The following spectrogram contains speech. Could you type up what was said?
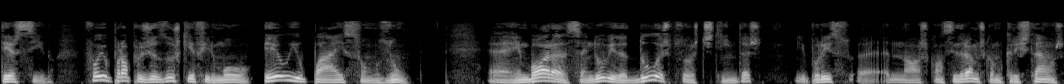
ter sido. Foi o próprio Jesus que afirmou, eu e o Pai somos um. Uh, embora, sem dúvida, duas pessoas distintas, e por isso uh, nós consideramos como cristãos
